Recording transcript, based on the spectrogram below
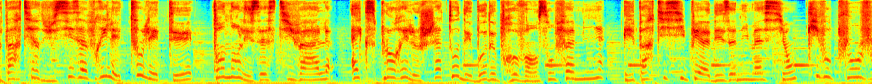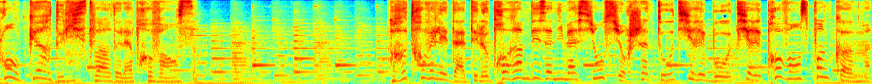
À partir du 6 avril et tout l'été, pendant les estivales, explorez le château des Beaux de Provence en famille et participez à des animations qui vous plongeront au cœur de l'histoire de la Provence. Retrouvez les dates et le programme des animations sur château-beau-provence.com.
